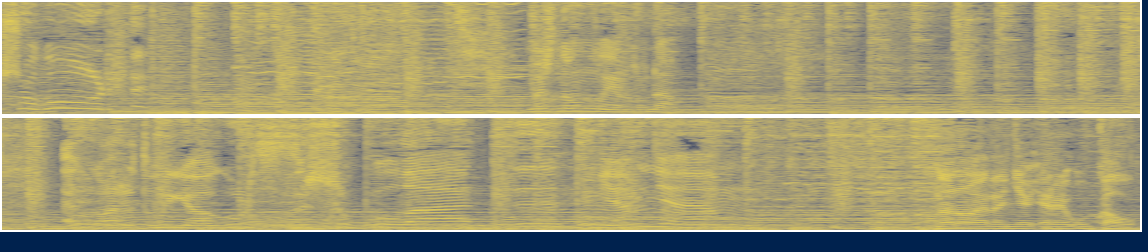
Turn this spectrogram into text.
Shogurte. Oh! Muito bom. Mas não me lembro, não. Agora do iogurte de chocolate. Nham, nham. Não, não, era, era o cal.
